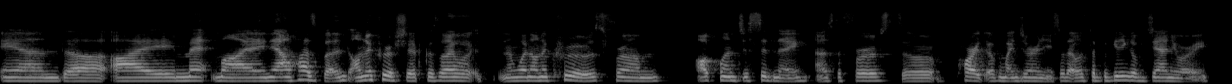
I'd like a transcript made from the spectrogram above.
and uh, I met my now husband on a cruise ship because I, w- I went on a cruise from Auckland to Sydney as the first uh, part of my journey. So that was the beginning of January.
